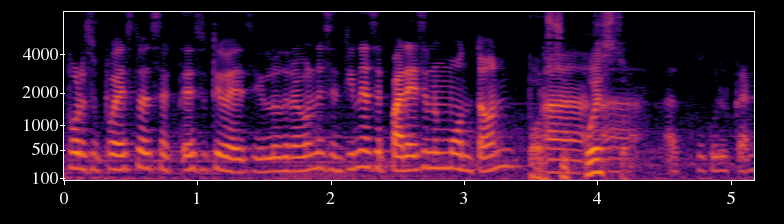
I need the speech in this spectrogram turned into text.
Por supuesto, exacto, eso te iba a decir. Los dragones en China se parecen un montón. Por a- supuesto. A, a Kukulcán.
